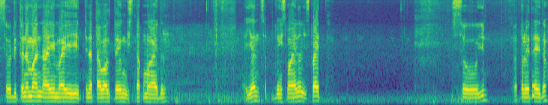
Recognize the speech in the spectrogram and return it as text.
So dito naman ay may tinatawag tayong snack mga idol. Ayan, soft drinks mga idol, Sprite. So yun, patuloy tayo dito.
